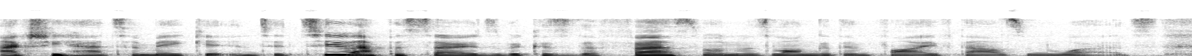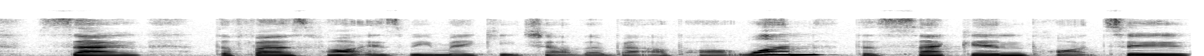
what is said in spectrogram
I actually had to make it into two episodes because the first one was longer than 5,000 words. So the first part is we make each other better part one, the second part two,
